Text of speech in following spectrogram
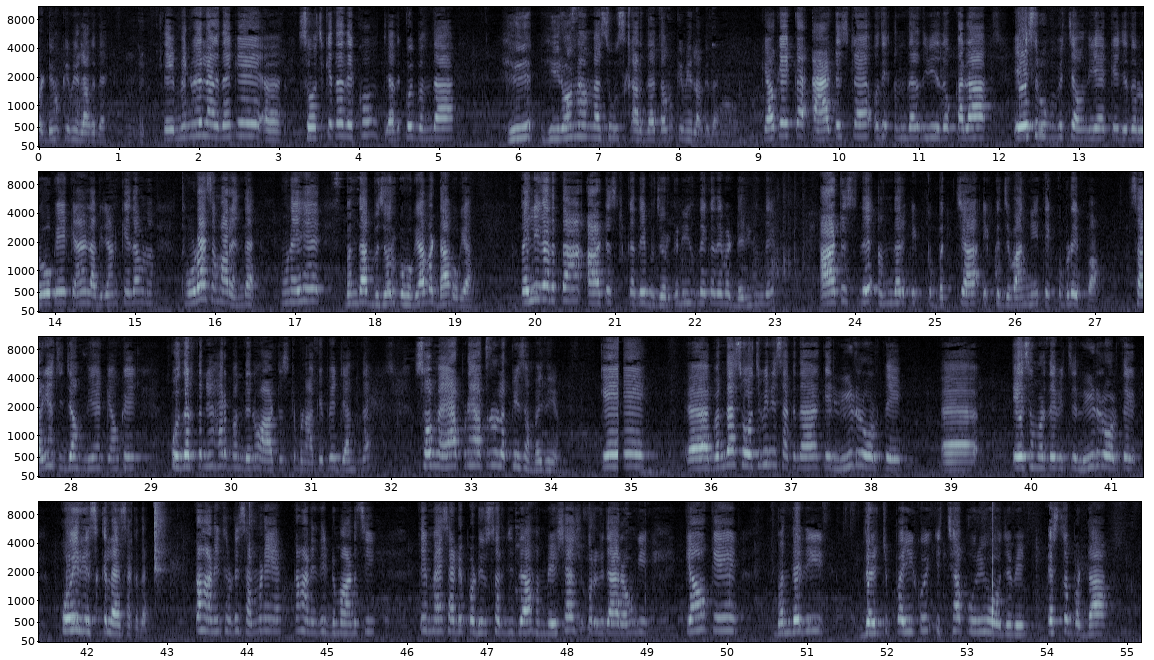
ਵੱਡਿਆਂ ਕਿਵੇਂ ਲੱਗਦਾ ਤੇ ਮੈਨੂੰ ਇਹ ਲੱਗਦਾ ਕਿ ਸੋਚ ਕੇ ਤਾਂ ਦੇਖੋ, ਜਦ ਕੋਈ ਬੰਦਾ ਹੀਰੋ ਨਾ ਮਹਿਸੂਸ ਕਰਦਾ ਤਾਂ ਉਹਨੂੰ ਕਿਵੇਂ ਲੱਗਦਾ ਕਿਉਂਕਿ ਇੱਕ ਆਰਟਿਸਟ ਹੈ, ਉਹਦੇ ਅੰਦਰ ਦੀ ਜਦੋਂ ਕਲਾ ਇਸ ਰੂਪ ਵਿੱਚ ਆਉਂਦੀ ਹੈ ਕਿ ਜਦੋਂ ਲੋਕ ਇਹ ਕਹਿਣ ਲੱਗ ਜਾਣ ਕਿ ਇਹਦਾ ਹੁਣ ਥੋੜਾ ਸਮਾਂ ਰਹਿੰਦਾ ਹੁਣ ਇਹ ਬੰਦਾ ਬਜ਼ੁਰਗ ਹੋ ਗਿਆ, ਵੱਡਾ ਹੋ ਗਿਆ। ਪਹਿਲੀ ਗੱਲ ਤਾਂ ਆਰਟਿਸਟ ਕਦੇ ਬਜ਼ੁਰਗ ਨਹੀਂ ਹੁੰਦੇ, ਕਦੇ ਵੱਡੇ ਨਹੀਂ ਹੁੰਦੇ। ਆਰਟਿਸਟ ਦੇ ਅੰਦਰ ਇੱਕ ਬੱਚਾ, ਇੱਕ ਜਵਾਨੀ ਤੇ ਇੱਕ ਬੁਢੇਪਾ, ਸਾਰੀਆਂ ਚੀਜ਼ਾਂ ਹੁੰਦੀਆਂ ਕਿਉਂਕਿ ਕੁਦਰਤ ਨੇ ਹਰ ਬੰਦੇ ਨੂੰ ਆਰਟਿਸਟ ਬਣਾ ਕੇ ਭੇਜਿਆ ਹੁੰਦਾ। ਸੋ ਮੈਂ ਆਪਣੇ ਆਪ ਨੂੰ ਲੱਕੀ ਸਮਝਦੀ ਹਾਂ ਕਿ ਬੰਦਾ ਸੋਚ ਵੀ ਨਹੀਂ ਸਕਦਾ ਕਿ ਲੀਡ ਰੋਲ ਤੇ ਇਸ ਉਮਰ ਦੇ ਵਿੱਚ ਲੀਡ ਰੋਲ ਤੇ ਕੋਈ ਰਿਸਕ ਲੈ ਸਕਦਾ। ਕਹਾਣੀ ਤੁਹਾਡੇ ਸਾਹਮਣੇ ਹੈ, ਕਹਾਣੀ ਦੀ ਡਿਮਾਂਡ ਸੀ। ਤੇ ਮੈਂ ਸਾਡੇ ਪ੍ਰੋਡਿਊਸਰ ਜੀ ਦਾ ਹਮੇਸ਼ਾ ਸ਼ੁਕਰਗੁਜ਼ਾਰ ਰਹੂੰਗੀ, ਕਿਉਂਕਿ ਬੰਦੇ ਦੀ ਦਿਲ 'ਚ ਪਈ ਕੋਈ ਇੱਛਾ ਪੂਰੀ ਹੋ ਜਾਵੇ, ਇਸ ਤੋਂ ਵੱਡਾ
